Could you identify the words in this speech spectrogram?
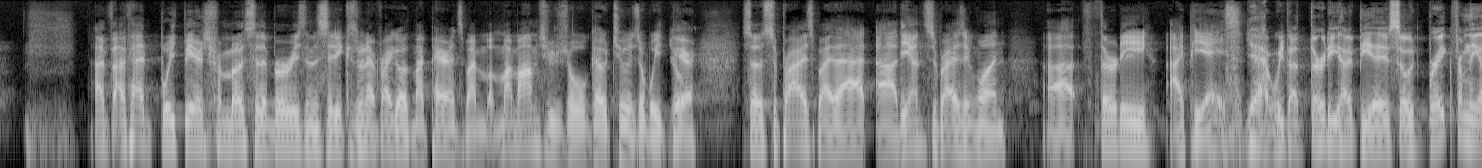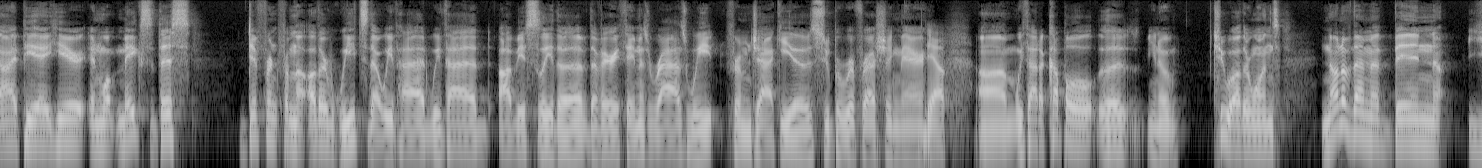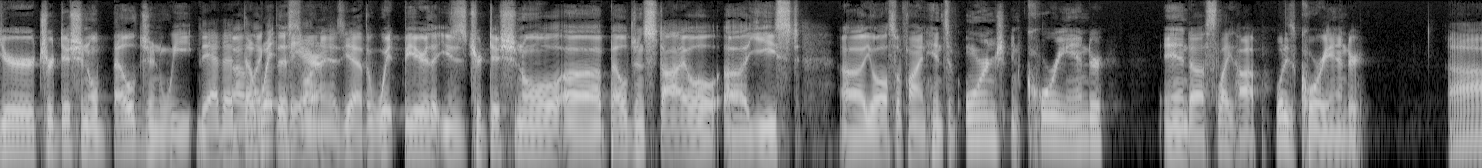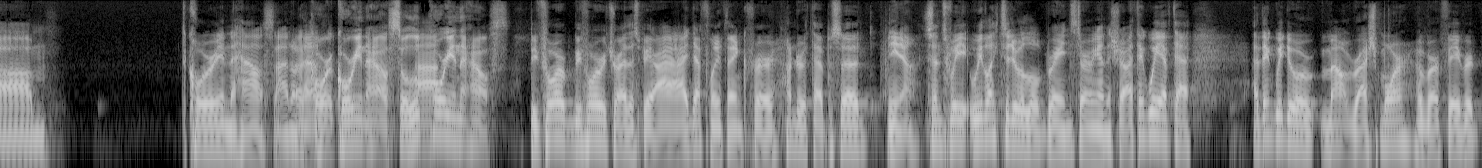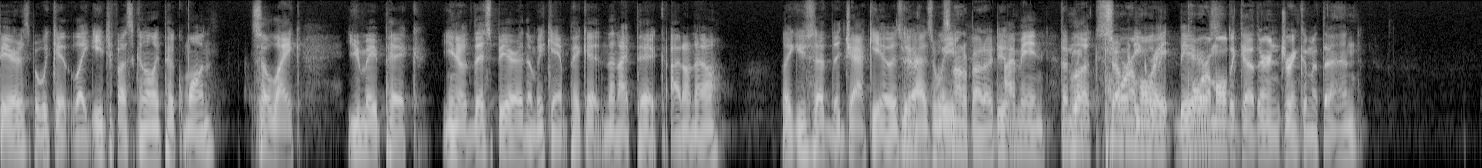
I've I've had wheat beers from most of the breweries in the city because whenever I go with my parents, my my mom's usual go to is a wheat beer. So surprised by that. Uh, the unsurprising one, uh, 30 IPAs. Yeah, we've had 30 IPAs. So break from the IPA here. And what makes this different from the other wheats that we've had, we've had obviously the the very famous Razz wheat from Jackie O's, super refreshing there. Yep. Um, we've had a couple, the you know, two other ones. None of them have been your traditional Belgian wheat. Yeah, the- uh, the like wit this beer. one is. Yeah, the wit beer that uses traditional uh, Belgian style uh, yeast. Uh, you'll also find hints of orange and coriander and uh, slight hop. What is coriander? Um, Corey in the house. I don't Uh, know. Cor- Corey in the house. So a little Uh, Corey in the house. Before before we try this beer, I, I definitely think for hundredth episode, you know, since we we like to do a little brainstorming on the show, I think we have to. I think we do a Mount Rushmore of our favorite beers, but we could like each of us can only pick one. So like, you may pick you know this beer, and then we can't pick it, and then I pick I don't know. Like you said, the Jackie O's Yeah, that's wheat. not a bad idea. I mean, Then we look, so pour many all, great beers. Pour them all together and drink them at the end.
